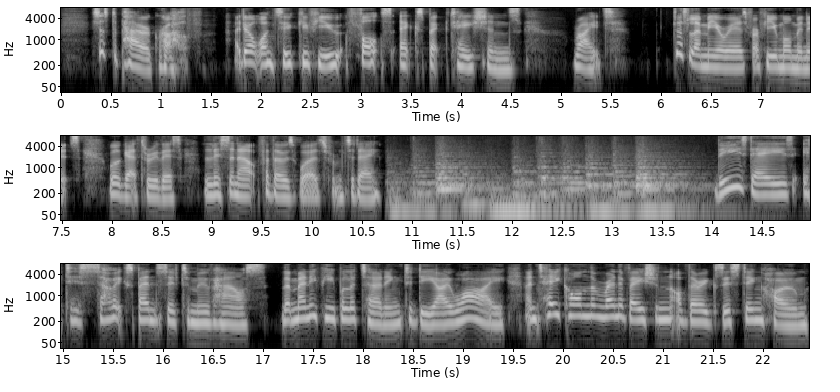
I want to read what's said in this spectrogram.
it's just a paragraph. I don't want to give you false expectations. Right. Just lend me your ears for a few more minutes. We'll get through this. Listen out for those words from today. These days, it is so expensive to move house that many people are turning to DIY and take on the renovation of their existing home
